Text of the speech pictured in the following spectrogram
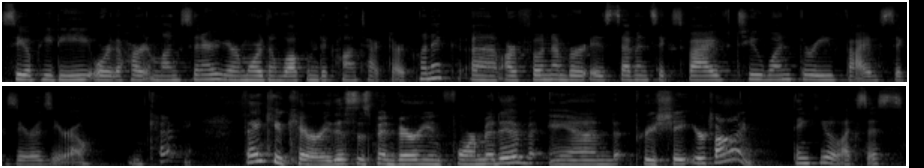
COPD, or the Heart and Lung Center, you're more than welcome to contact our clinic. Um, our phone number is 765 213 5600. Okay. Thank you, Carrie. This has been very informative and appreciate your time. Thank you, Alexis.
